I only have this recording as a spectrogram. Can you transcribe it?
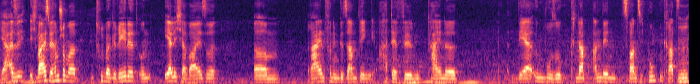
Ja, also ich weiß, wir haben schon mal drüber geredet und ehrlicherweise ähm, rein von dem Gesamtding hat der Film keine der irgendwo so knapp an den 20 Punkten kratzen. Mhm.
